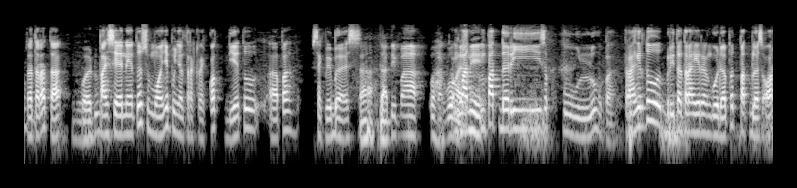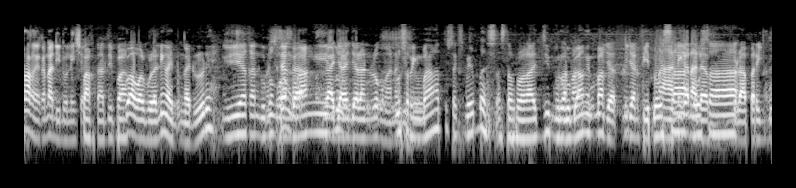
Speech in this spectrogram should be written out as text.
Rata-rata Waduh. pasiennya itu semuanya punya track record dia tuh apa seks bebas. Nah, hati Pak. Wah, gua Empat, nih. empat dari sepuluh apa? Terakhir tuh berita terakhir yang gue dapet 14 orang ya kena di Indonesia. Pak, hati Pak. Gua awal bulan ini nggak nggak dulu deh. Iya kan, gue bilang kurang nggak kurangi. nggak jalan-jalan dulu ke mana Lu gitu. sering banget tuh seks bebas. Astagfirullahaladzim. Gue gue bilangin lu Pak. jangan- Lu jangan fitnah. Dosa, ini kan ada dosa. berapa ribu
